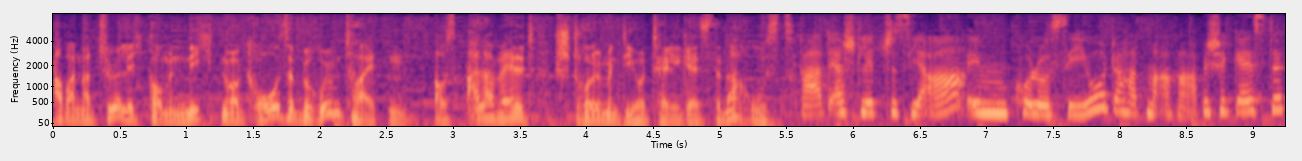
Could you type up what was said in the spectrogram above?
Aber natürlich kommen nicht nur große Berühmtheiten. Aus aller Welt strömen die Hotelgäste nach Rust. Gerade erst letztes Jahr im Colosseo, da hat man arabische Gäste.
